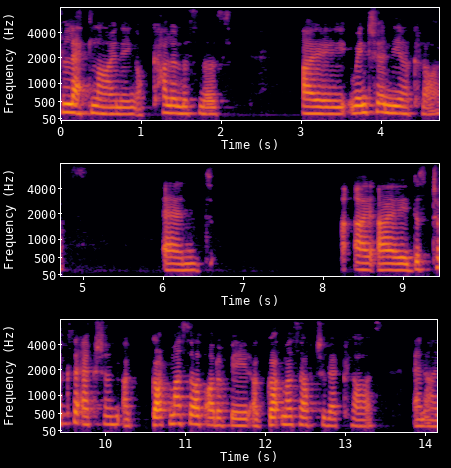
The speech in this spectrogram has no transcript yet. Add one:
flatlining, of colorlessness. I went to a NIA class and I, I just took the action. I got myself out of bed. I got myself to that class and I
